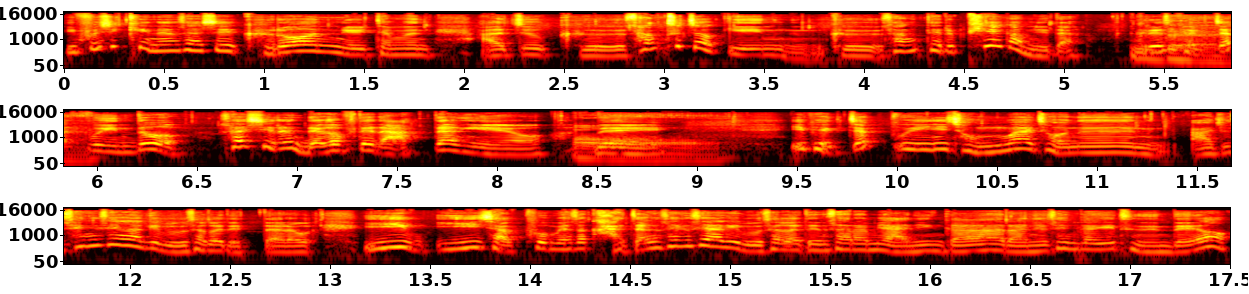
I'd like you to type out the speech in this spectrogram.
이 푸시키는 사실 그런 일테면 아주 그 상투적인 그 상태를 피해갑니다. 그래서 네. 백작 부인도 사실은 내가 볼 때는 악당이에요. 네. 어. 이 백작 부인이 정말 저는 아주 생생하게 묘사가 됐다라고 이, 이 작품에서 가장 생생하게 묘사가 된 사람이 아닌가라는 생각이 드는데요.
